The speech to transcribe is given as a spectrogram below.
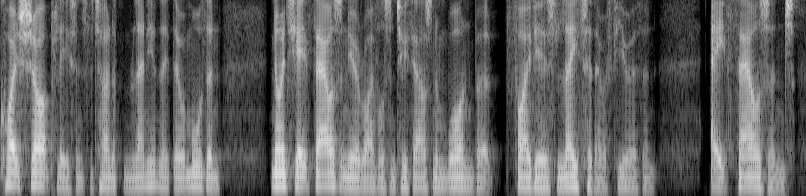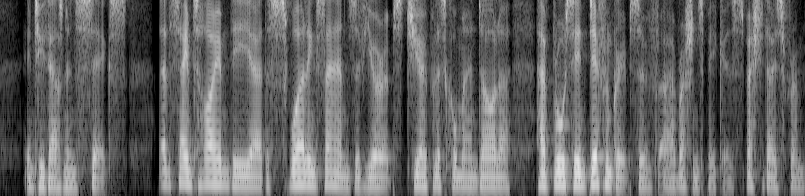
quite sharply since the turn of the millennium. They, there were more than 98,000 new arrivals in 2001, but five years later there were fewer than 8,000 in 2006. At the same time, the uh, the swirling sands of Europe's geopolitical mandala have brought in different groups of uh, Russian speakers, especially those from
